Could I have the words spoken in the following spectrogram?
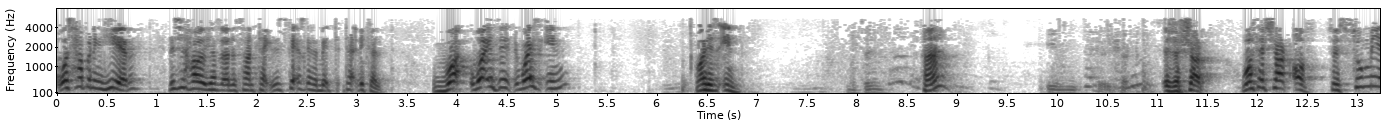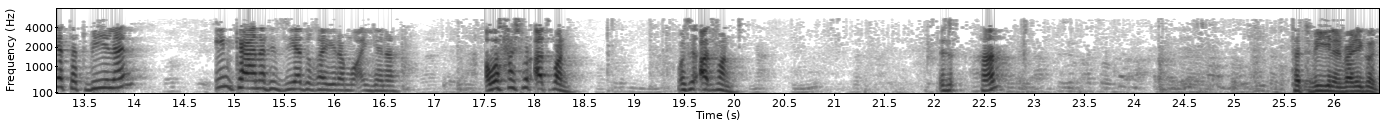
what's happening here, this is how you have to understand text. This text gets a bit technical. What, what is it? What is in? What is in? Huh? in short. Is a shart. What's a shart of? So, سمي تطويلا إن كانت الزيادة غير معينة. Or what's حشف أطفا? What's it أطفا? Is it, huh? تطويلا very good.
